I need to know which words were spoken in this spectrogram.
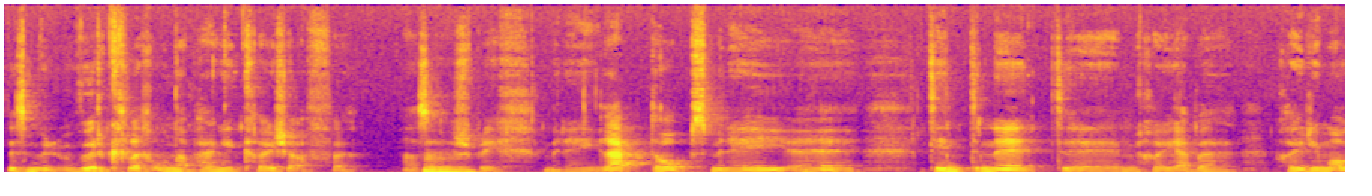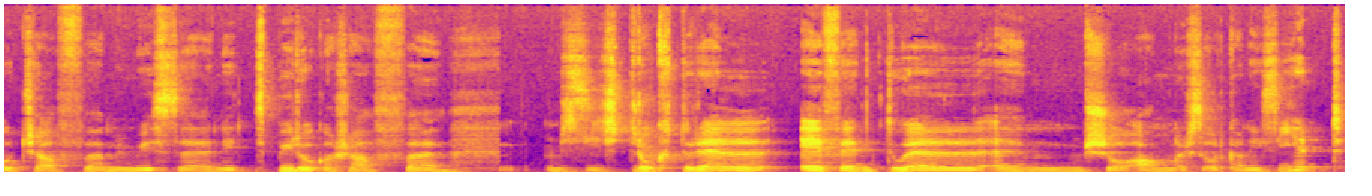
Dass wir wirklich unabhängig können arbeiten können. Also mhm. sprich, wir haben Laptops, wir haben äh, das Internet, äh, wir können eben können remote arbeiten, wir müssen nicht ins Büro arbeiten. Mhm wir sind strukturell eventuell ähm, schon anders organisiert,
